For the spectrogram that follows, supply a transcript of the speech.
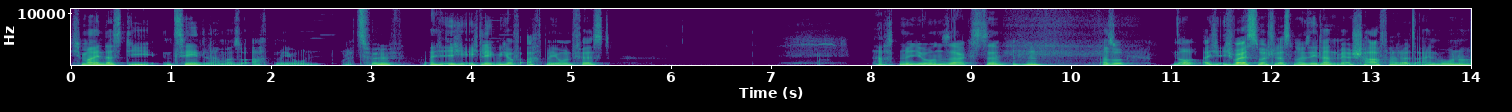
Ich meine, dass die ein Zehntel haben, also 8 Millionen. Oder 12? Ich, ich, ich lege mich auf 8 Millionen fest. 8 Millionen, sagst du. Also, Nor ich, ich weiß zum Beispiel, dass Neuseeland mehr Schafe hat als Einwohner.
